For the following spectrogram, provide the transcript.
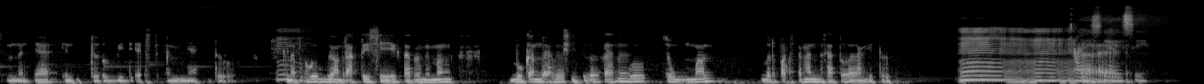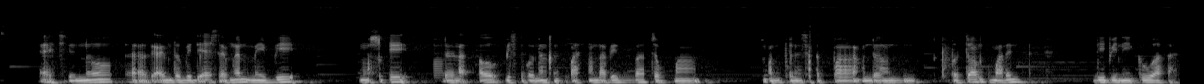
sebenarnya itu BDSM-nya itu. Hmm. Kenapa gue bilang praktisi? Karena memang bukan praktisi juga karena gue cuma berpasangan dengan satu orang itu. Hmm, I see, I see. As you know, uh, into BDSM kan maybe mostly udah nggak tahu bisa gunakan pasang tapi gue cuma cuma punya satu pasangan dengan kebetulan kemarin di bini gue kan.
